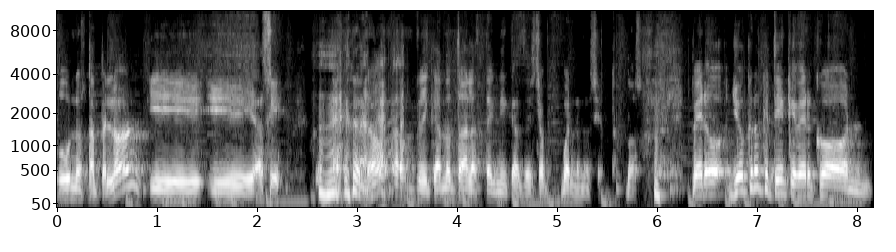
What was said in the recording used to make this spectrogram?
uno está pelón y, y así. ¿no? Aplicando todas las técnicas de shock. Bueno, no es cierto, dos. Pero yo creo que tiene que ver con...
